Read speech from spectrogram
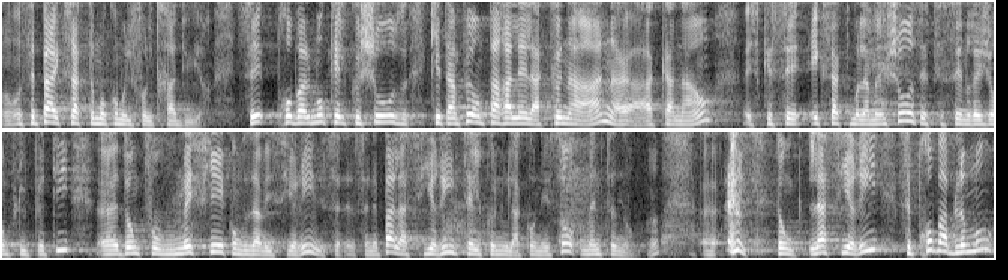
On ne sait pas exactement comment il faut le traduire c'est probablement quelque chose qui est un peu en parallèle à Canaan, à. Est-ce que c'est exactement la même chose? Est-ce que c'est une région plus petite? Euh, Donc, il faut vous méfier quand vous avez Syrie. Ce n'est pas la Syrie telle que nous la connaissons maintenant. Hein. Euh, donc, la Syrie, c'est probablement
